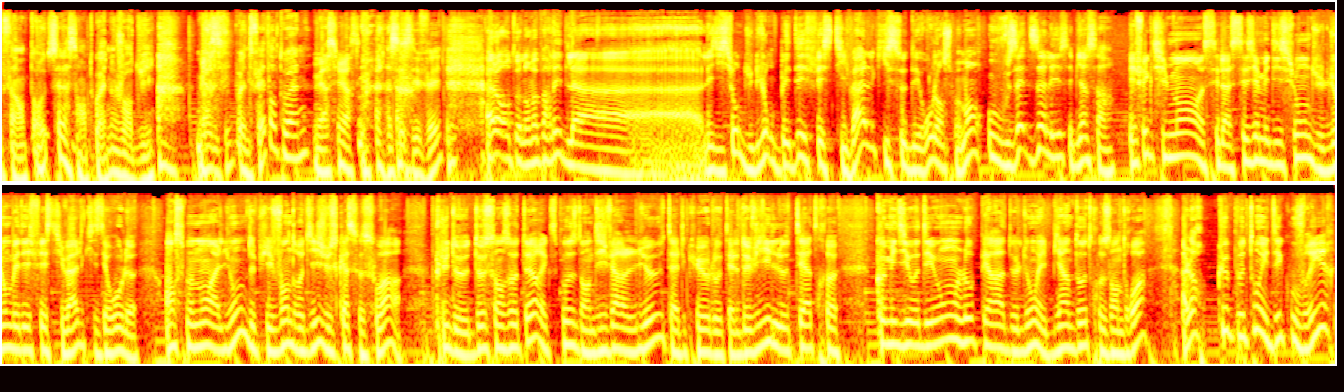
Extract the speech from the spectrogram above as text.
fin- C'est la Saint-Antoine aujourd'hui. Merci. Bonne, bonne fête Antoine. Merci, merci. Voilà, ça c'est fait. Alors Antoine, on va parler de la l'édition du Lyon BD Festival qui se déroule en ce moment où vous êtes allé, c'est bien ça? Effectivement, c'est la 16e édition du Lyon BD Festival qui se déroule en ce moment à Lyon depuis vendredi jusqu'à ce soir. Plus de 200 auteurs exposent dans divers lieux tels que l'Hôtel de Ville, le Théâtre Comédie Odéon, l'Opéra de Lyon et bien d'autres endroits. Alors, que peut-on y découvrir?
